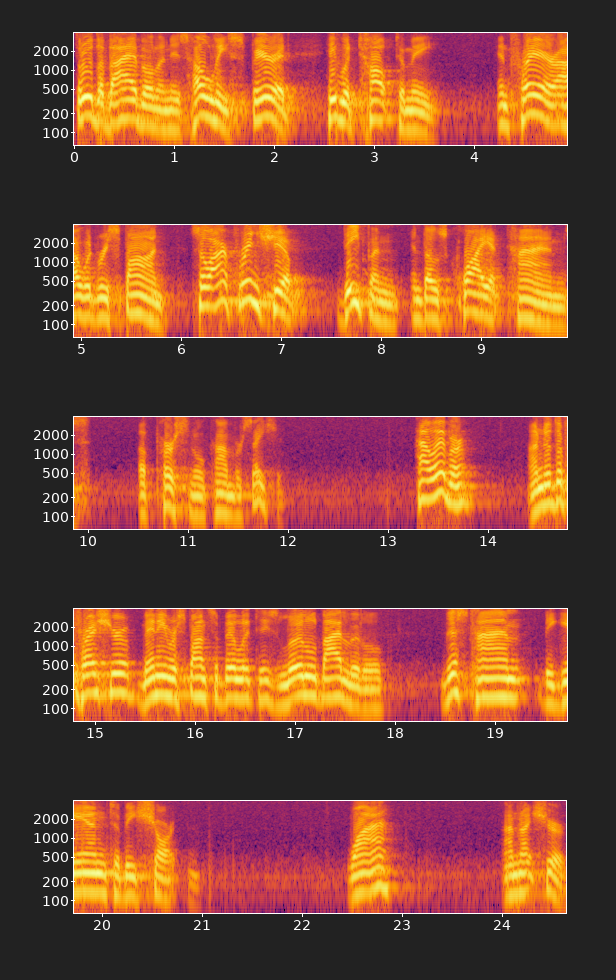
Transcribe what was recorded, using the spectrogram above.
Through the Bible and his Holy Spirit, he would talk to me. In prayer, I would respond. So our friendship deepened in those quiet times of personal conversation. However, under the pressure of many responsibilities, little by little, this time began to be shortened. Why? I'm not sure.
